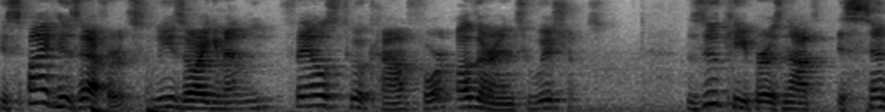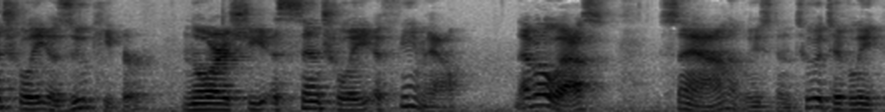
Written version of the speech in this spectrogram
Despite his efforts, Lee's argument fails to account for other intuitions. The zookeeper is not essentially a zookeeper, nor is she essentially a female. Nevertheless, Sam, at least intuitively,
